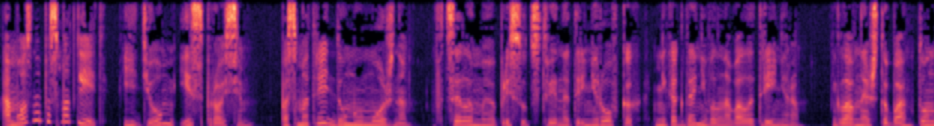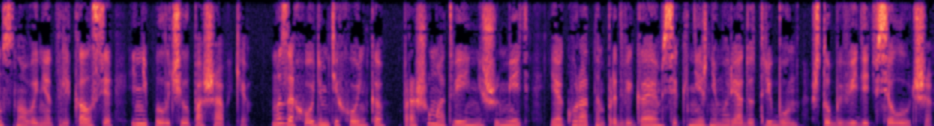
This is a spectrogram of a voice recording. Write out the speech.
«А можно посмотреть?» Идем и спросим. Посмотреть, думаю, можно. В целом, мое присутствие на тренировках никогда не волновало тренера. Главное, чтобы Антон снова не отвлекался и не получил по шапке. Мы заходим тихонько, прошу Матвея не шуметь и аккуратно продвигаемся к нижнему ряду трибун, чтобы видеть все лучше.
